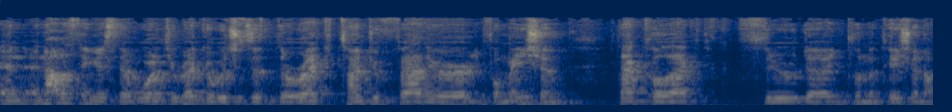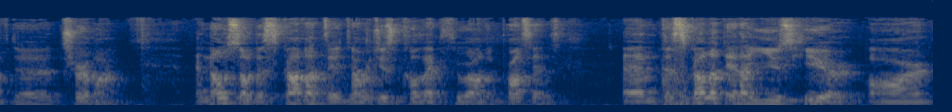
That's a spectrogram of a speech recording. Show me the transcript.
And another thing is the warranty record, which is a direct time to failure information that collect through the implementation of the turbine. And also the SCADA data, which is collected throughout the process. And the SCADA data used here are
